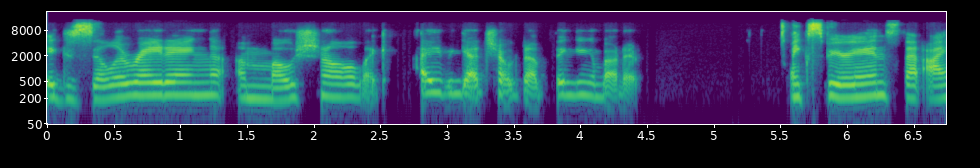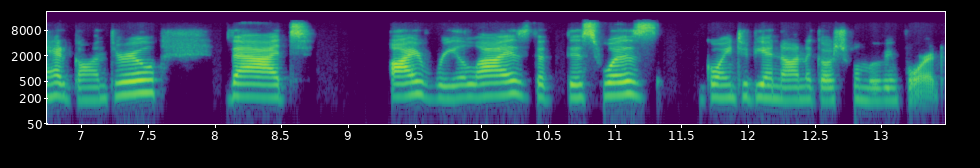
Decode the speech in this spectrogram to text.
exhilarating, emotional, like I even get choked up thinking about it. Experience that I had gone through that I realized that this was going to be a non negotiable moving forward.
